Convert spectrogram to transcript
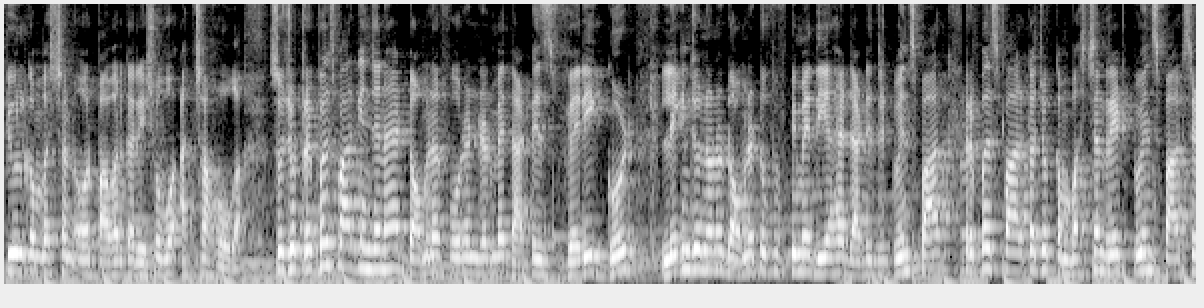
फ्यूल कंबस्शन और पावर का रेशो वो अच्छा होगा। सो so, जो ट्रिपल स्पार्क इंजन है डोमिनर 400 में दैट इज़ वेरी गुड लेकिन जो उन्होंने डोमिनर 250 में दिया है that is the twin spark triple spark का जो कंबस्शन रेट ट्विन स्पार्क से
